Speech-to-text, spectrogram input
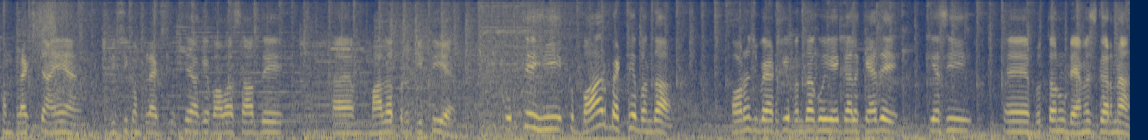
ਕੰਪਲੈਕਸ 'ਚ ਆਏ ਹਾਂ। ਡੀਸੀ ਕੰਪਲੈਕਸ ਉੱਥੇ ਆ ਕੇ ਬਾਬਾ ਸਾਹਿਬ ਦੇ ਅ, ਮਾਲਾਪੁਰ ਕੀਤੀ ਹੈ। ਉੱਥੇ ਹੀ ਇੱਕ ਬਾਹਰ ਬੈਠੇ ਬੰਦਾ ਫੌਰਨ 'ਚ ਬੈਠ ਕੇ ਬੰਦਾ ਕੋਈ ਇਹ ਗੱਲ ਕਹਿ ਦੇ ਕਿ ਅਸੀਂ ਬੁੱਤਾਂ ਨੂੰ ਡੈਮੇਜ ਕਰਨਾ।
